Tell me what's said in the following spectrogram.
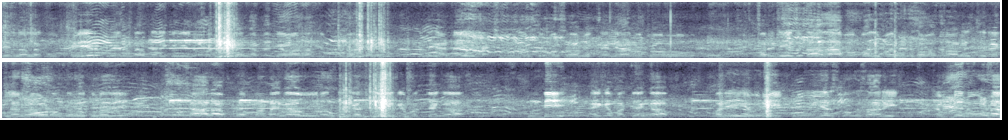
చెల్లెళ్ళకు పేరు పేరున అందరికీ నేను ప్రత్యేకంగా ధన్యవాదాలు చెప్తున్నాను. ఎందుకంటే ఈ లక్ష్మీ నరసింహస్వామి కళ్యాణోత్సవం మరి నేను దాదాపు పది పన్నెండు సంవత్సరాల నుంచి రెగ్యులర్ రావడం జరుగుతున్నది. చాలా బ్రహ్మాండంగా ఊరంతా కలిసి ఐకమత్యంగా ఉండి ఐకమత్యంగా మరి ఎవ్రీ టూ ఇయర్స్కి ఒకసారి కమిటీని కూడా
